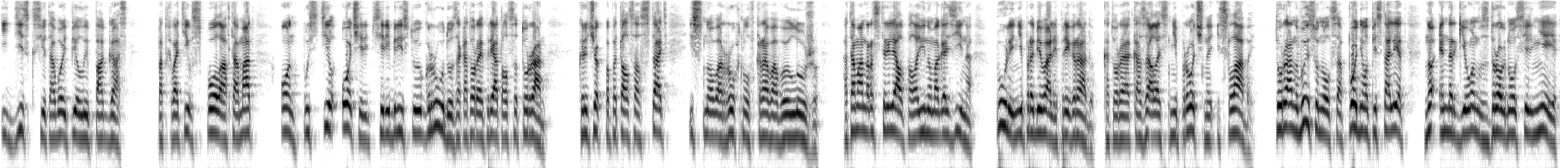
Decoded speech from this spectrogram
и диск световой пилы погас. Подхватив с пола автомат, он пустил очередь в серебристую груду, за которой прятался Туран. Крючок попытался встать и снова рухнул в кровавую лужу. Атаман расстрелял половину магазина, пули не пробивали преграду, которая оказалась непрочной и слабой. Туран высунулся, поднял пистолет, но Энергион вздрогнул сильнее,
